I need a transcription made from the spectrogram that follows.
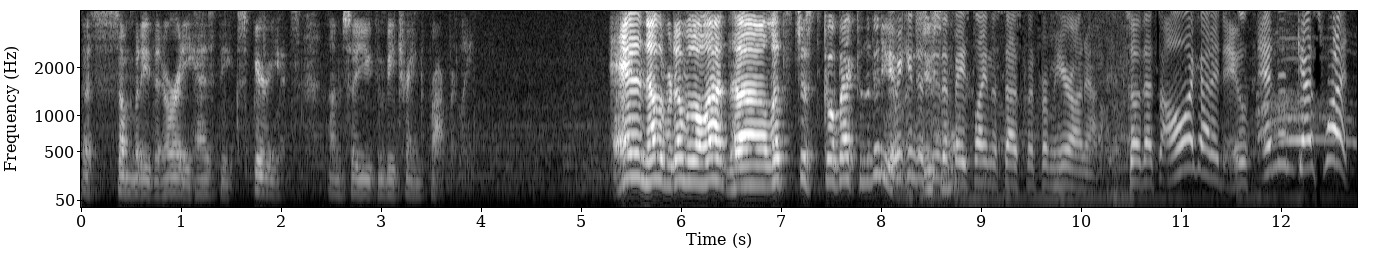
uh, somebody that already has the experience, um, so you can be trained properly. And now that we're done with all that, uh, let's just go back to the video. We can just do the some more. baseline assessment from here on out. So that's all I got to do. And then guess what?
